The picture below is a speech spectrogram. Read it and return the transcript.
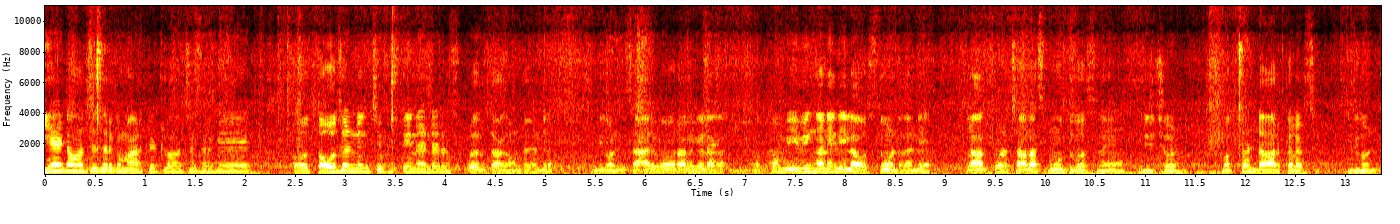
ఈ ఐటమ్ వచ్చేసరికి మార్కెట్లో వచ్చేసరికి థౌజండ్ నుంచి ఫిఫ్టీన్ హండ్రెడ్ దాకా ఉంటాయండి. ఇదిగోండి శారీ ఓవరాల్గా ఇలాగా. మొత్తం వీవింగ్ అనేది ఇలా వస్తూ ఉంటుందండి. క్లాత్ కూడా చాలా స్మూత్గా వస్తుంది ఇది చూడండి. మొత్తం డార్క్ కలర్స్. ఇదిగోండి.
